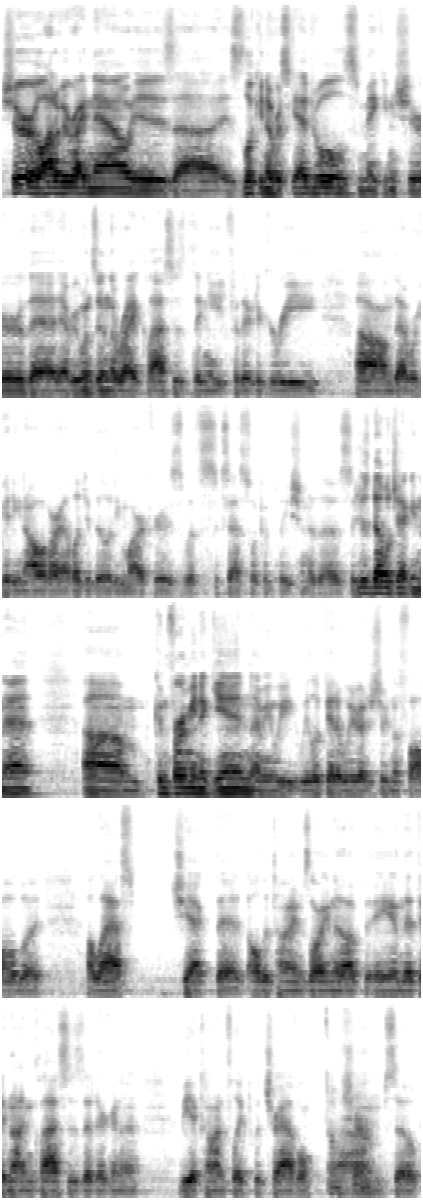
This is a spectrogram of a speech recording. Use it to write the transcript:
Sure, a lot of it right now is uh, is looking over schedules, making sure that everyone's in the right classes they need for their degree, um, that we're hitting all of our eligibility markers with successful completion of those. So just double checking that, um, confirming again. I mean, we we looked at it, we registered in the fall, but a last check that all the times line up and that they're not in classes that are going to be a conflict with travel. Oh, sure. Um, so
